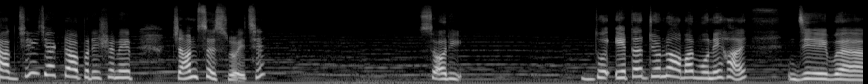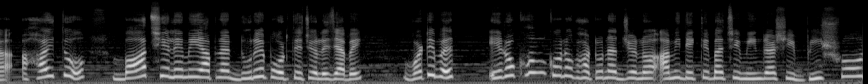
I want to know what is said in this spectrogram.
লাগছেই যে একটা অপারেশনের চান্সেস রয়েছে। সরি তো এটার জন্য আমার মনে হয় যে হয়তো বা ছেলে মেয়ে আপনার দূরে পড়তে চলে যাবে। হোয়াট এভার এরকম কোনো ঘটনার জন্য আমি দেখতে পাচ্ছি মীন রাশি ভীষণ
